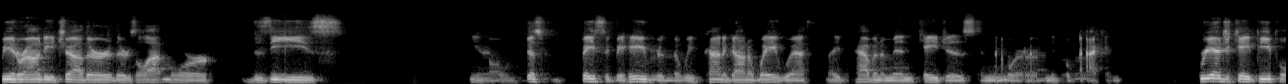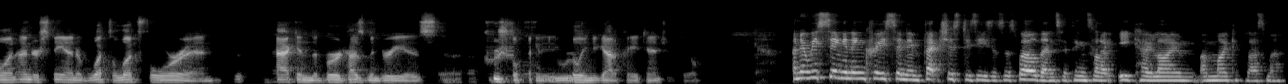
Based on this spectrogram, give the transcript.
being around each other. There's a lot more disease, you know, just basic behavior that we've kind of gone away with by having them in cages and we're having to go back and re-educate people and understand of what to look for and back in the bird husbandry is a crucial thing that you really got to pay attention to. And are we seeing an increase in infectious diseases as well then? So things like E. coli and mycoplasma?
